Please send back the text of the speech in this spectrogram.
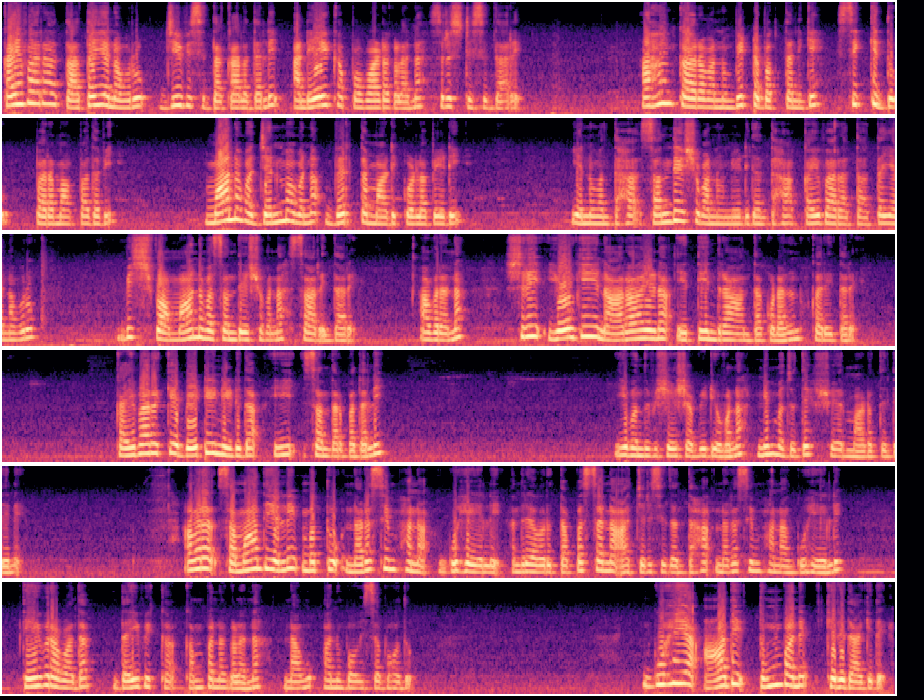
ಕೈವಾರ ತಾತಯ್ಯನವರು ಜೀವಿಸಿದ್ದ ಕಾಲದಲ್ಲಿ ಅನೇಕ ಪವಾಡಗಳನ್ನು ಸೃಷ್ಟಿಸಿದ್ದಾರೆ. ಅಹಂಕಾರವನ್ನು ಬಿಟ್ಟ ಭಕ್ತನಿಗೆ ಸಿಕ್ಕಿದ್ದು ಪರಮ ಪದವಿ ಮಾನವ ಜನ್ಮವನ್ನು ವ್ಯರ್ಥ ಮಾಡಿಕೊಳ್ಳಬೇಡಿ ಎನ್ನುವಂತಹ ಸಂದೇಶವನ್ನು ನೀಡಿದಂತಹ ಕೈವಾರ ತಾತಯ್ಯನವರು ವಿಶ್ವ ಮಾನವ ಸಂದೇಶವನ್ನು ಸಾರಿದ್ದಾರೆ. ಅವರನ್ನು ಶ್ರೀ ಯೋಗಿ ನಾರಾಯಣ ಯತೀಂದ್ರ ಅಂತ ಕೂಡ ಕರೀತಾರೆ. ಕೈವಾರಕ್ಕೆ ಭೇಟಿ ನೀಡಿದ ಈ ಸಂದರ್ಭದಲ್ಲಿ ಈ ಒಂದು ವಿಶೇಷ ವಿಡಿಯೋವನ್ನು ನಿಮ್ಮ ಜೊತೆ ಶೇರ್ ಮಾಡುತ್ತಿದ್ದೇನೆ. ಅವರ ಸಮಾಧಿಯಲ್ಲಿ ಮತ್ತು ನರಸಿಂಹನ ಗುಹೆಯಲ್ಲಿ, ಅಂದರೆ ಅವರು ತಪಸ್ಸನ್ನು ಆಚರಿಸಿದಂತಹ ನರಸಿಂಹನ ಗುಹೆಯಲ್ಲಿ ತೀವ್ರವಾದ ದೈವಿಕ ಕಂಪನಗಳನ್ನು ನಾವು ಅನುಭವಿಸಬಹುದು. ಗುಹೆಯ ಆದಿ ತುಂಬಾ ಕಿರಿದಾಗಿದೆ.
